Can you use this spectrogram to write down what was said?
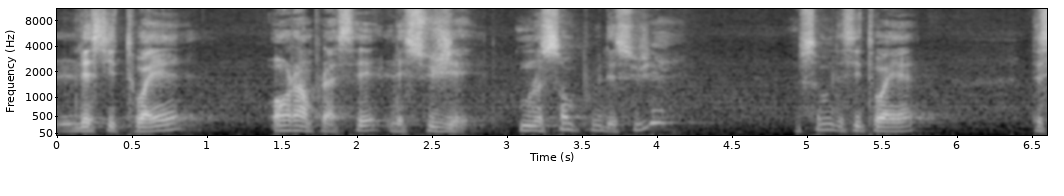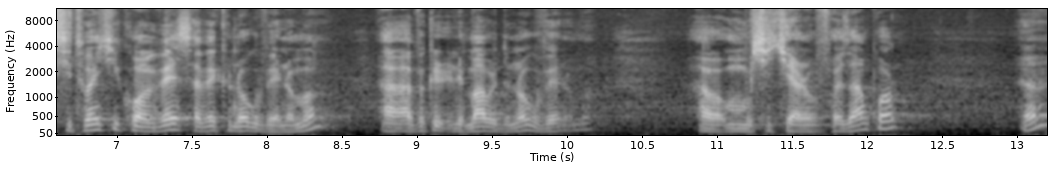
Les citoyens ont remplacé les sujets. Nous ne sommes plus des sujets, nous sommes des citoyens. Des citoyens qui conversent avec nos gouvernements, euh, avec les membres de nos gouvernements. Alors, par exemple. Hein?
